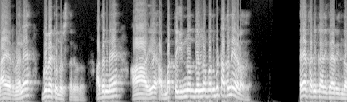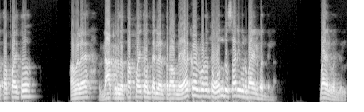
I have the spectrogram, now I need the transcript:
ಲಾಯರ್ ಮೇಲೆ ಗುಬೆ ಕುಂದಿರ್ಸ್ತಾರೆ ಇವರು. ಅದನ್ನೇ ಆ ಮತ್ತೆ ಮತ್ತೆ ಇನ್ನೊಂದೆಲ್ಲೋ ಬಂದ್ಬಿಟ್ಟು ಅದನ್ನೇ ಹೇಳೋದು. ಏ, ತನಿಖಾಧಿಕಾರಿಯಿಂದ ತಪ್ಪಾಯ್ತು? ಆಮೇಲೆ ಡಾಕ್ಟರಿಂದ ತಪ್ಪಾಯ್ತು ಅಂತ ಎಲ್ಲ ಹೇಳ್ತಾರೆ. ಅವ್ನ ಹೇಳ್ಕೊಂಡು ಅಂತ ಒಂದು ಸಾರಿ ಇವ್ರು ಬಾಯಲ್ಲಿ ಬಂದಿಲ್ಲ. ಬಾಯಲ್ಲಿ ಬಂದಿಲ್ಲ?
